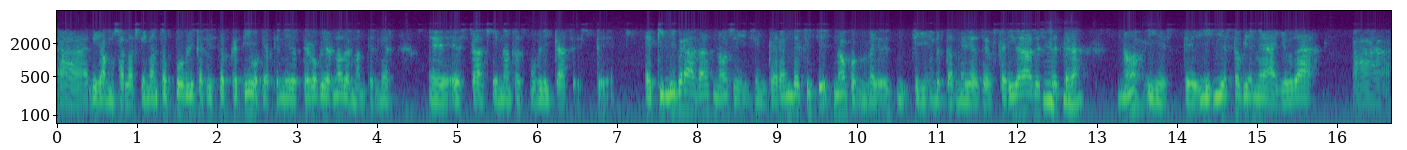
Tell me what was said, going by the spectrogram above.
a, digamos, a las finanzas públicas y este objetivo que ha tenido este gobierno de mantener eh, estas finanzas públicas este, equilibradas, ¿no? Sin, sin caer en déficit, ¿no? siguiendo estas medidas de austeridad, etcétera, ¿no? Y este y, esto viene a ayudar a,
